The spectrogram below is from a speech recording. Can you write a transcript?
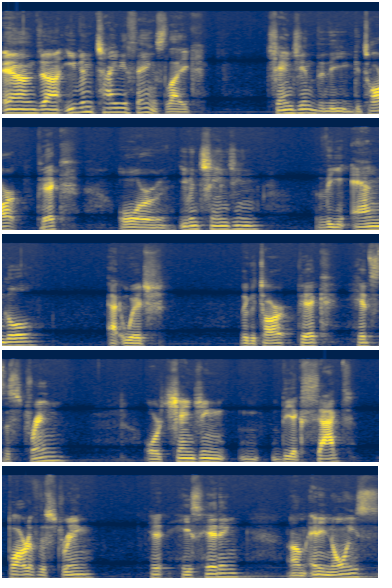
And uh, even tiny things like changing the, the guitar pick or even changing the angle at which the guitar pick hits the string or changing the exact part of the string he's hitting, um, any noise,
